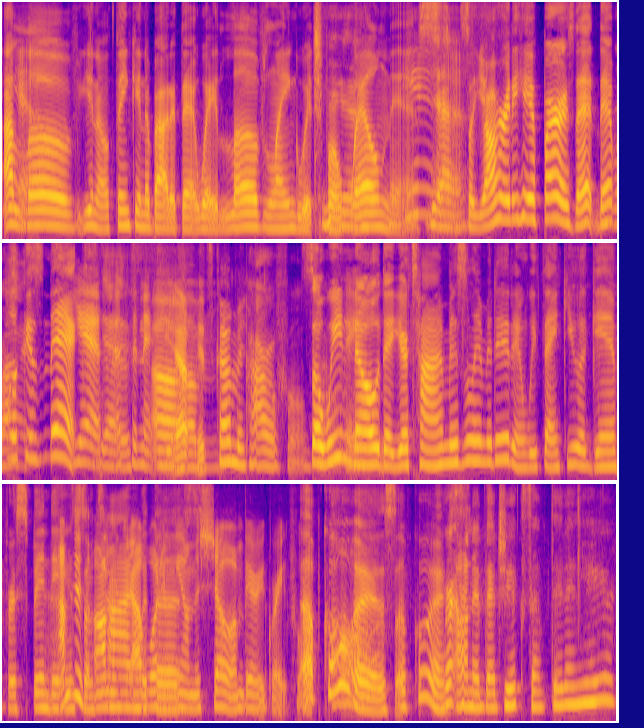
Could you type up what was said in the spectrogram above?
I Yeah. love, you know, thinking about it that way. Love language for Yeah. wellness. Yeah. So y'all heard it here first. That that book is next. Yes, Yes. that's the next. Um, yep, it's coming. powerful. So we Thank know you. that your time is limited, and we thank you again for spending I'm just some honored time y'all with wanted us. me on the show. I'm very grateful. Of course, of course. We're honored that you accepted and you're here.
